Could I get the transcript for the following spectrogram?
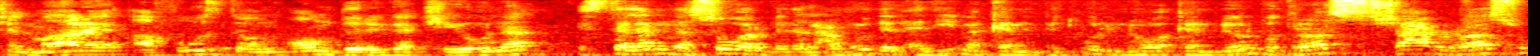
cel Mare a fost un om de rugăciune استلمنا صور من العهود القديمة كانت بتقول إن هو كان بيربط راس شعر راسه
